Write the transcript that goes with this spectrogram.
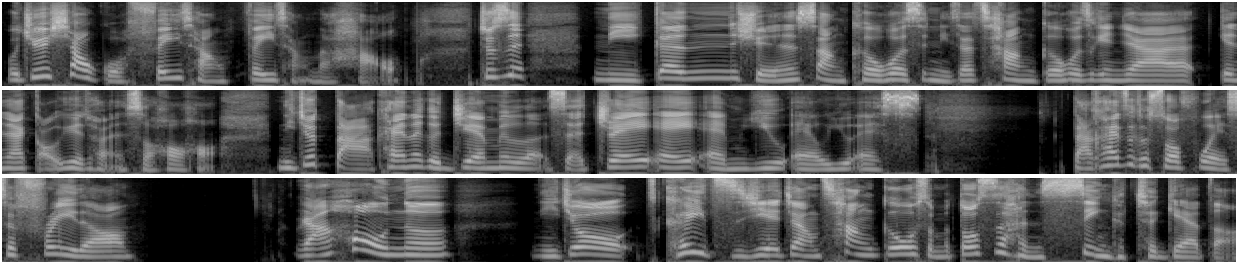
我觉得效果非常非常的好。就是你跟学生上课，或者是你在唱歌，或者跟人家跟人家搞乐团的时候，哈。你就打开那个 Jamulus，J A M U L U S，打开这个 software 是 free 的哦。然后呢，你就可以直接这样唱歌，什么都是很 sync together。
